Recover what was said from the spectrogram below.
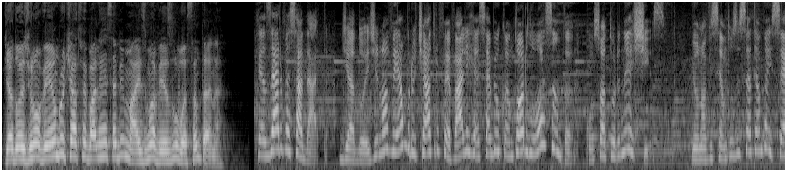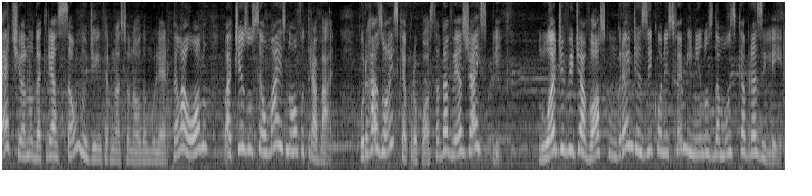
Dia 2 de novembro, o Teatro Fevale recebe mais uma vez Luan Santana. Reserva essa data. Dia 2 de novembro, o Teatro Fevale recebe o cantor Luan Santana, com sua turnê X. 1977, ano da criação do Dia Internacional da Mulher pela ONU, batiza o seu mais novo trabalho, por razões que a proposta da vez já explica. Lua divide a voz com grandes ícones femininos da música brasileira,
